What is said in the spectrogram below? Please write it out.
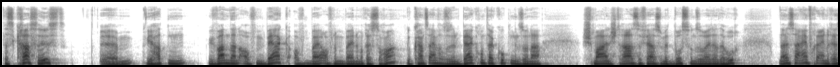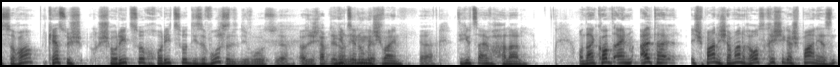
Das Krasse ist, ähm, wir hatten, wir waren dann auf dem Berg, auf, bei, auf einem, bei einem Restaurant. Du kannst einfach so den Berg runter gucken, in so einer schmalen Straße fährst du mit Bus und so weiter da hoch. Da ist einfach ein Restaurant. Kennst du Ch- Chorizo, Chorizo, diese Wurst? Die Wurst, ja. Also ich habe Die den gibt es ja nur mit. Schwein. Ja. Die gibt es einfach halal. Und dann kommt ein alter spanischer Mann raus, richtiger Spanier. Das sind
